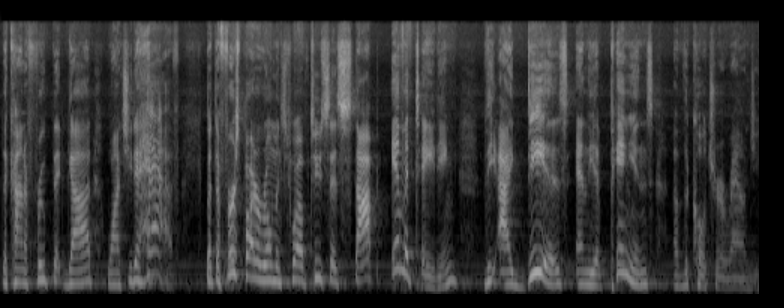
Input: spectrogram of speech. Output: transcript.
the kind of fruit that God wants you to have. But the first part of Romans 12, 2 says, stop imitating the ideas and the opinions of the culture around you.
